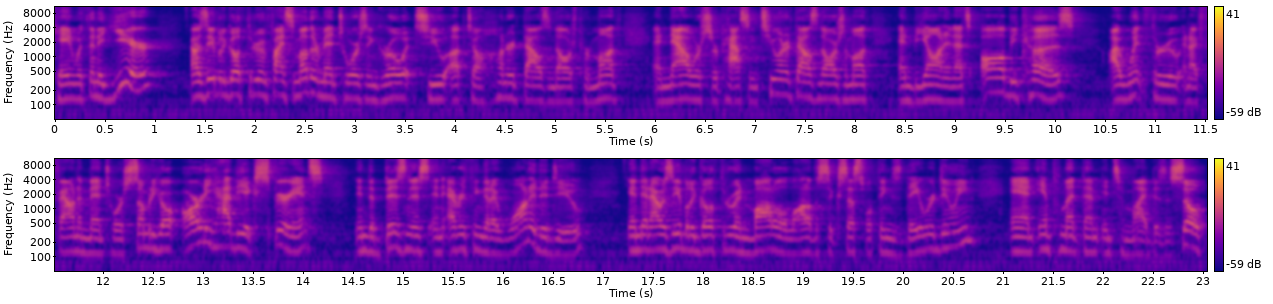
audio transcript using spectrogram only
okay? And within a year, I was able to go through and find some other mentors and grow it to up to $100,000 per month. And now we're surpassing $200,000 a month and beyond. And that's all because I went through and I found a mentor, somebody who already had the experience in the business and everything that I wanted to do. And then I was able to go through and model a lot of the successful things they were doing and implement them into my business. So,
